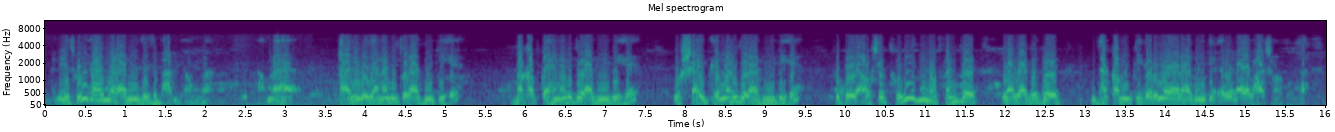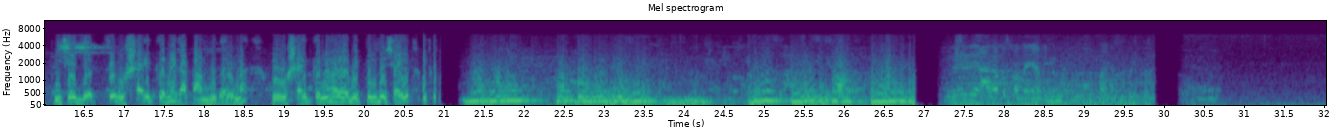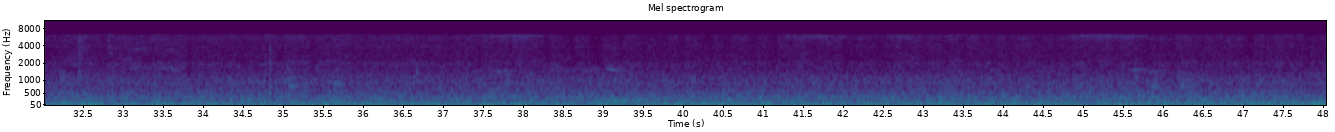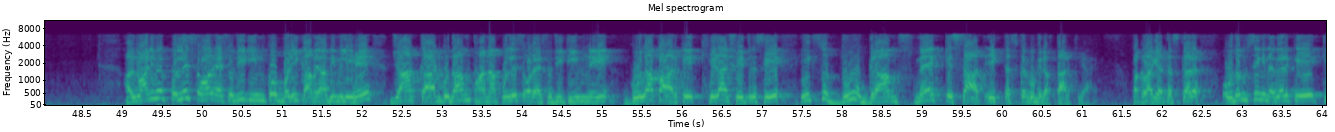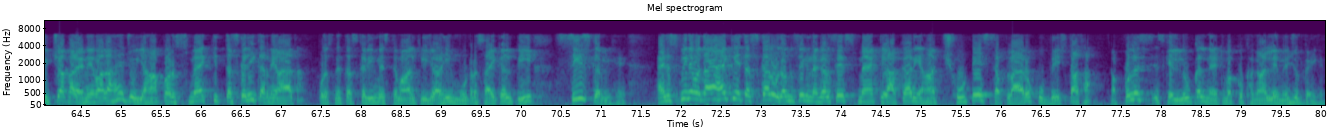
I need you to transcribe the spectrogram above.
मैंने थोड़ी कहा मैं राजनीति से भाग जाऊँगा। मैं ताली बजाना भी तो राजनीति है, बकअप कहना भी तो राजनीति है। उत्साहित करना भी तो राजनीति है तो कोई आवश्यक थोड़ी है कि मैं फ्रंट पे लगा करके धक्का मुक्की करूँगा या राजनीति करूँगा या भाषण दूँगा? पीछे से उत्साहित करने का काम भी करूँगा कोई उत्साहित करने वाला व्यक्ति भी तो चाहिए। हल्द्वानी में पुलिस और एसओजी टीम को बड़ी कामयाबी मिली है, जहाँ काठगोदाम थाना पुलिस और एसओजी टीम ने गोलापार के खेड़ा क्षेत्र से 102 ग्राम स्मैक के साथ एक तस्कर को गिरफ़्तार किया है। पकड़ा गया तस्कर उधम सिंह नगर के किच्चा का रहने वाला है, जो यहाँ पर स्मैक की तस्करी करने आया था। पुलिस ने तस्करी में इस्तेमाल की जा रही मोटरसाइकिल भी सीज कर ली है। एसएसपी ने बताया है कि तस्कर उधम सिंह नगर से स्मैक लाकर यहाँ छोटे सप्लायरों को बेचता था। अब पुलिस इसके लोकल नेटवर्क को खंगालने में जुट गई है।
